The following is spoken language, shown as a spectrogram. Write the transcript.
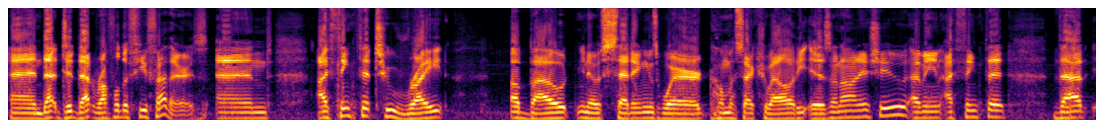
and that did that ruffled a few feathers. And I think that to write about you know settings where homosexuality is a non-issue. I mean, I think that that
